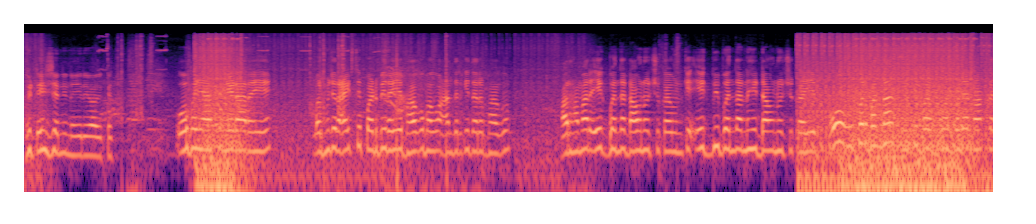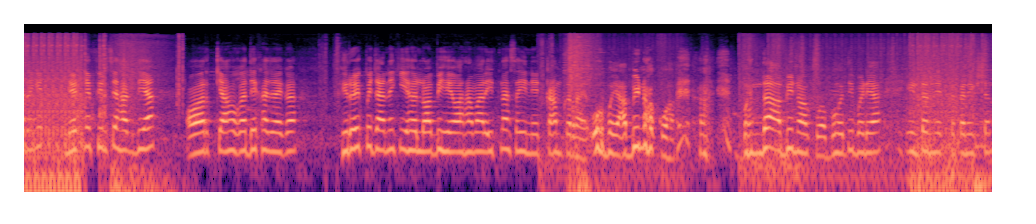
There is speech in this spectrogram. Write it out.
कोई टेंशन ही नहीं रिवाइव का ओ भाई यहाँ से नेड आ रहे हैं। और मुझे राइट से पड़ भी रही है। भागो भागो अंदर की तरफ़ भागो। और हमारा एक बंदा डाउन हो चुका है, उनके एक भी बंदा नहीं डाउन हो चुका है। ये ओ ऊपर बंदा इसे बहुत बढ़िया नॉक करेंगे। नेट ने फिर से हक दिया, और क्या होगा देखा जाएगा। हीरोइक पे जाने की यह लॉबी है, और हमारा इतना सही नेट काम कर रहा है। ओह भाई, अभी नॉक हुआ। बंदा अभी नॉक हुआ। बहुत ही बढ़िया इंटरनेट का कनेक्शन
